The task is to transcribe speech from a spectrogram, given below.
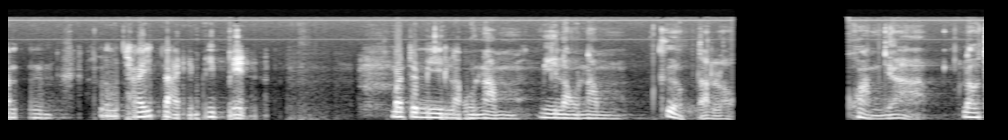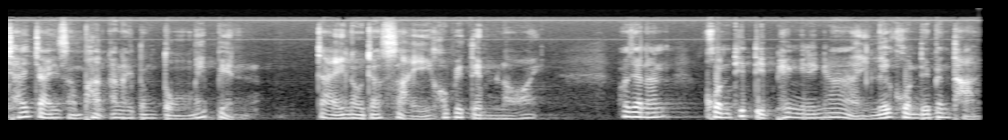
มันเราใช้ใจไม่เป็น มันจะมีเรานำมีเรานำเกือบตลอด ความยาก เราใช้ใจสัมผัสอะไรตรงๆ ไม่เป็น ใจเราจะใส่เข้าไปเต็มร้อย เพราะฉะนั้นคนที่ติดเพ่งง่าย ๆ หรือคนที่เป็นฐาน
